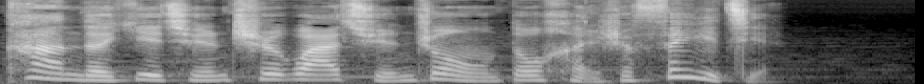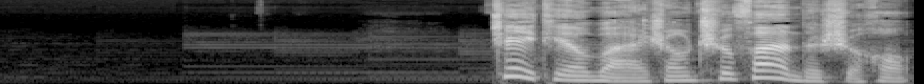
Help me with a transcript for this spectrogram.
看得一群吃瓜群众都很是费解。这天晚上吃饭的时候，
